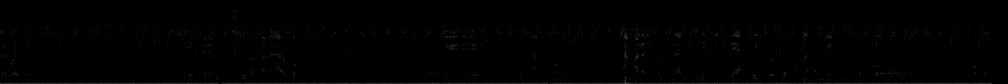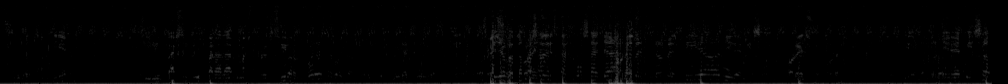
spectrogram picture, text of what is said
tengo entendido. Sí, para algo, que, digamos, que se también un poco, también. Servir para dar más presión, yo. Cuando pasan estas cosas ya no me, fío ni de mi son. por eso, por eso. Ni de mi son.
